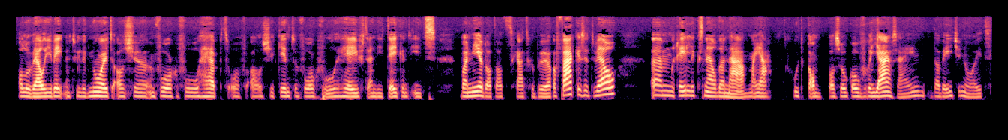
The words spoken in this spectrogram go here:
Alhoewel, je weet natuurlijk nooit als je een voorgevoel hebt of als je kind een voorgevoel heeft en die tekent iets wanneer dat, dat gaat gebeuren. Vaak is het wel um, redelijk snel daarna. Maar ja, goed, kan pas ook over een jaar zijn. Dat weet je nooit.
